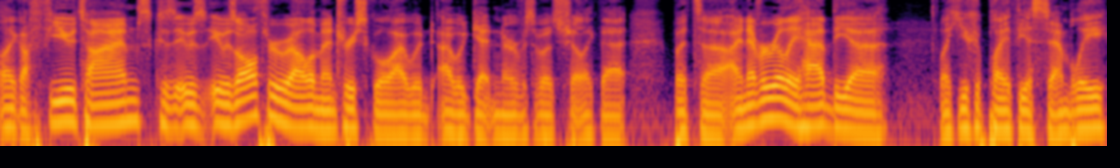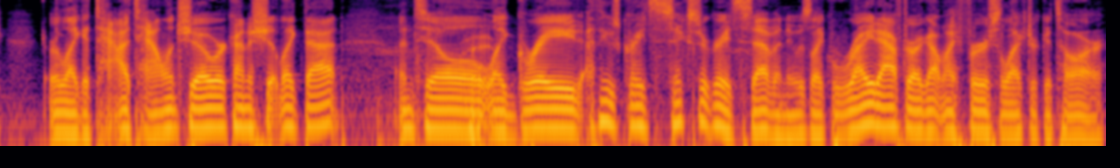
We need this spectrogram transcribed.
like a few times because it was it was all through elementary school. I would I would get nervous about shit like that, but uh, I never really had the uh, like you could play at the assembly or like a, ta- a talent show or kind of shit like that until Right. like grade I think it was grade six or grade seven. It was like right after I got my first electric guitar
